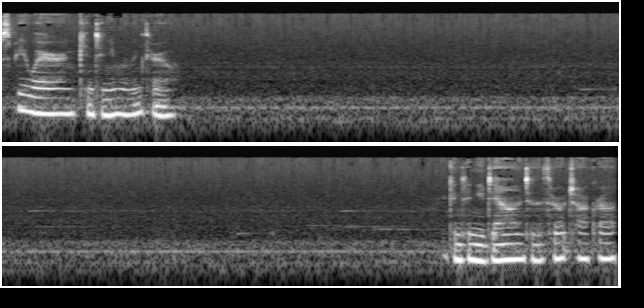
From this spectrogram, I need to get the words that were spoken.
Just be aware and continue moving through. Continue down into the throat chakra,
